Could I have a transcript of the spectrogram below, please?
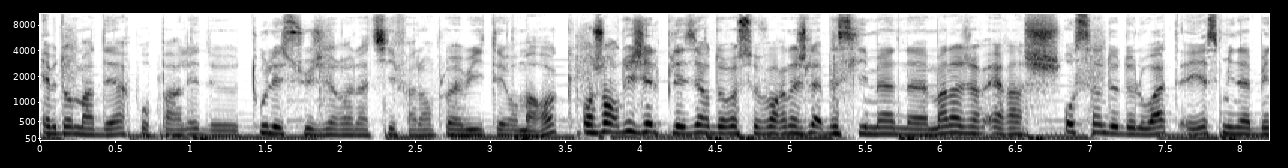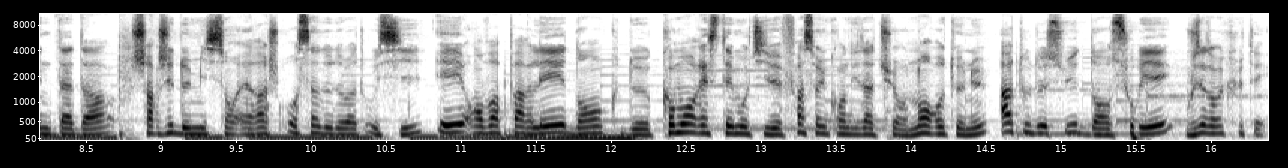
hebdomadaire pour parler de tous les sujets relatifs à l'employabilité au Maroc. Aujourd'hui, j'ai le plaisir de recevoir Najla Ben Slimane, manager RH au sein de Deloitte, et Yasmina Bentada, chargée de mission RH au sein de Deloitte aussi. Et on va parler donc de comment rester motivé face à une candidature non retenue. À tout de suite dans Souriez, vous êtes recruté.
